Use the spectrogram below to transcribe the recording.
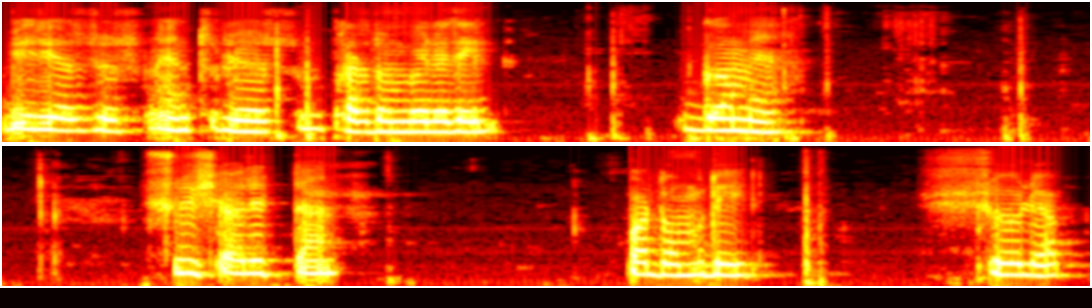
bir yazıyorsun, enterliyorsun. Pardon böyle değil. Game. Şu işaretten pardon bu değil. Şöyle yap.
